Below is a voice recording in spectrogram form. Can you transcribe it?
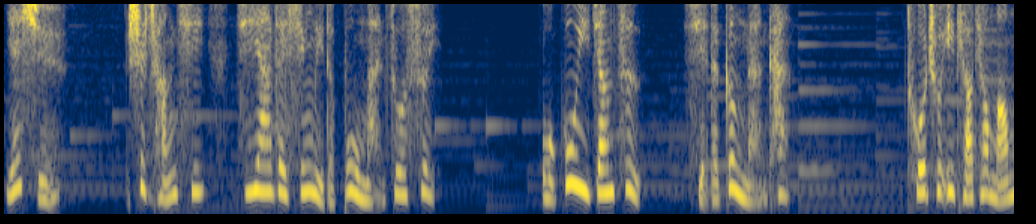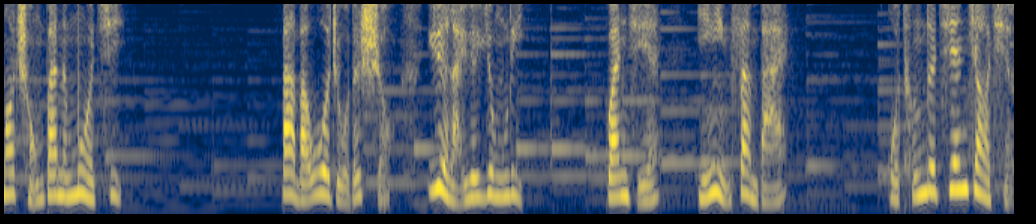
也许，是长期积压在心里的不满作祟，我故意将字写得更难看，拖出一条条毛毛虫般的墨迹。爸爸握着我的手越来越用力，关节隐隐泛白，我疼得尖叫起来。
